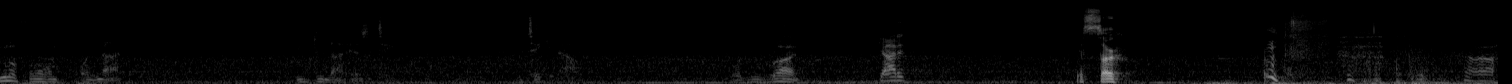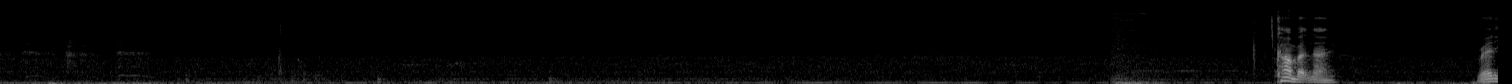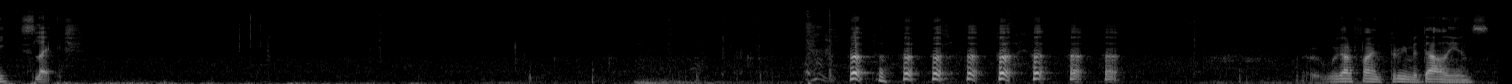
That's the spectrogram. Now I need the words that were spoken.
uniform or not, you do not hesitate. You take it out. Or you run. Got it? Yes, sir. Combat knife. Ready, slash. We gotta find three medallions.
